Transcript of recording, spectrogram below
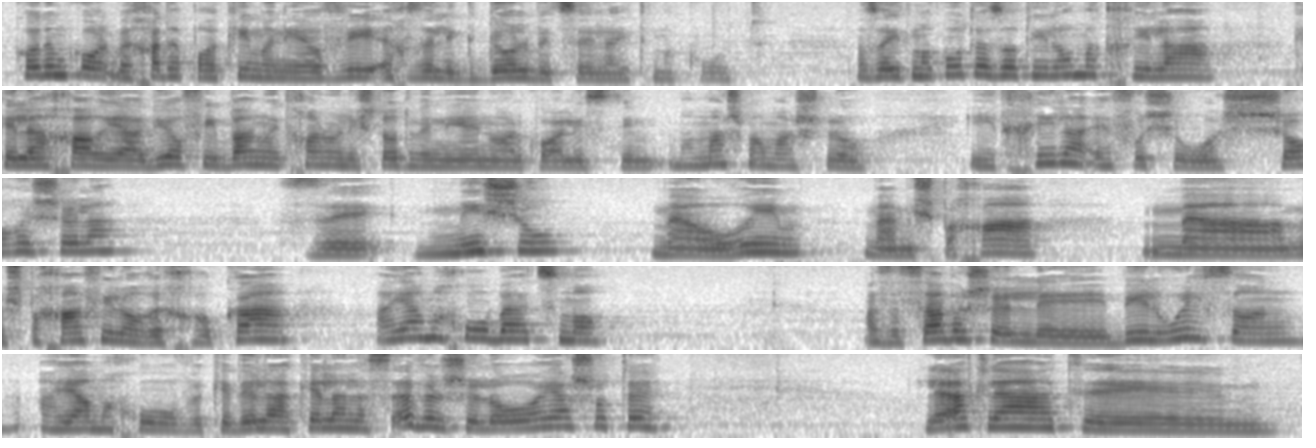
קודם כל, באחד הפרקים אני אביא איך זה לגדול בצל ההתמכרות. אז ההתמכרות הזאת היא לא מתחילה כלאחר יד. יופי, באנו, התחלנו לשתות ונהיינו אלכוהוליסטים. ממש ממש לא. היא התחילה איפשהו, השורש שלה זה מישהו מההורים, מהמשפחה, מהמשפחה אפילו הרחוקה, היה מכור בעצמו. אז הסבא של אה, ביל ווילסון היה מכור, וכדי להקל על הסבל שלו הוא היה שותה. לאט לאט אה,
